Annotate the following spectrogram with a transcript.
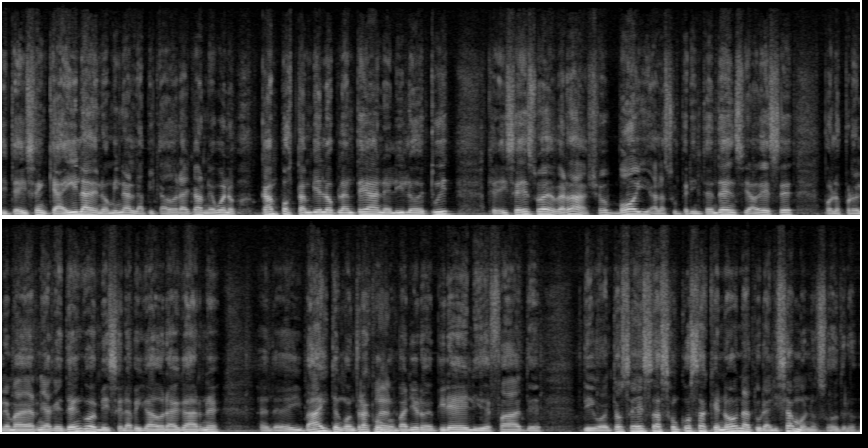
y te dicen que ahí la denominan la picadora de carne. Bueno, Campos también lo plantea en el hilo de tweet que dice eso es verdad. Yo voy a la superintendencia a veces por los problemas de hernia que tengo y me dice la picadora de carne. ¿entendés? Y va y te encontrás con Claro. compañeros de Pirelli, de FATE. Digo, entonces esas son cosas que no naturalizamos nosotros.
